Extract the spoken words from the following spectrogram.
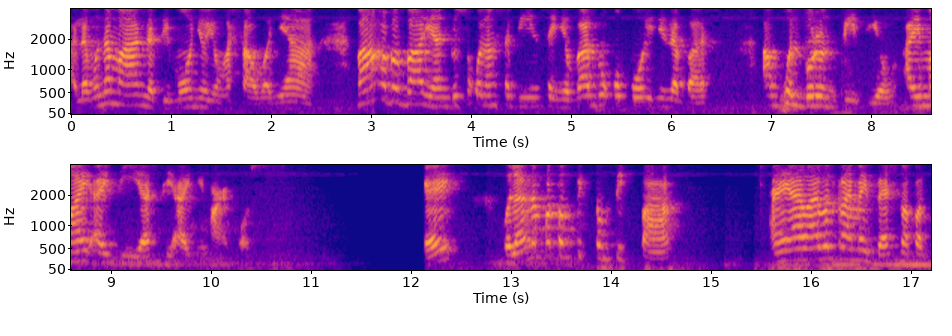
Alam mo naman na demonyo yung asawa niya. Mga kababayan, gusto ko lang sabihin sa inyo, bago ko po inilabas ang Pulburon video, ay may idea si Amy Marcos. Okay? Wala nang patumpik-tumpik pa. I, I will try my best mapag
